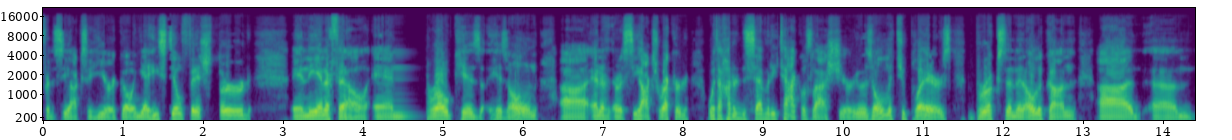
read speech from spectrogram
for the Seahawks a year ago, and yet he still finished third in the NFL and broke his his own uh, and or Seahawks record with 170 tackles last year. It was only two players, Brooks and then Oluokun, uh, um,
